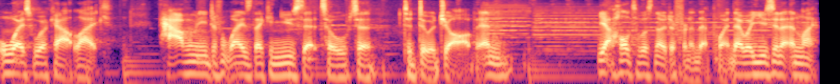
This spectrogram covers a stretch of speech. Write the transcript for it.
always work out like however many different ways they can use that tool to, to do a job. And yeah, Halter was no different at that point. They were using it in like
